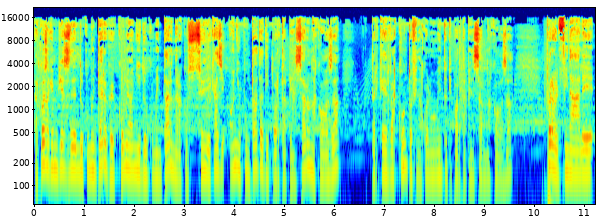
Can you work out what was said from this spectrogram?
La cosa che mi piace del documentario è che come ogni documentario nella costruzione dei casi ogni puntata ti porta a pensare una cosa perché il racconto fino a quel momento ti porta a pensare una cosa però il finale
